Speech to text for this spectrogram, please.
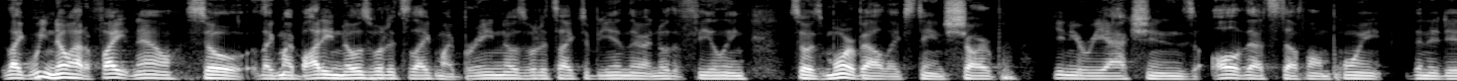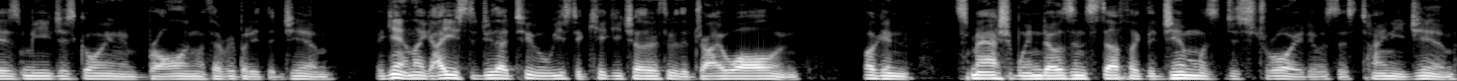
like we know how to fight now. So like my body knows what it's like. My brain knows what it's like to be in there. I know the feeling. So it's more about like staying sharp, getting your reactions, all of that stuff on point than it is me just going and brawling with everybody at the gym. Again, like I used to do that too. We used to kick each other through the drywall and fucking smash windows and stuff. Like the gym was destroyed. It was this tiny gym.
